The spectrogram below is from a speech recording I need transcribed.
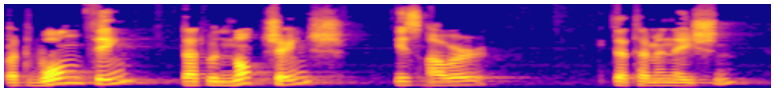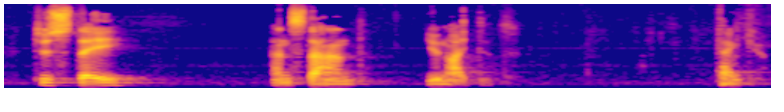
But one thing that will not change is our determination to stay and stand united. Thank you.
